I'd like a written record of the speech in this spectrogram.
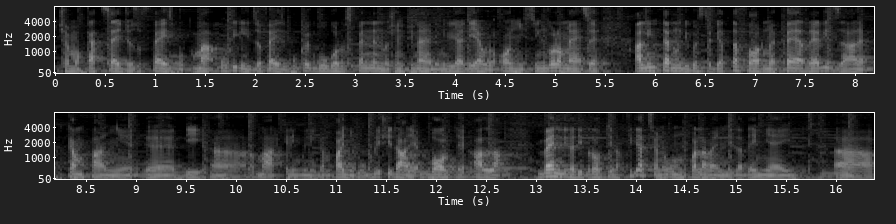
diciamo cazzeggio su Facebook, ma utilizzo Facebook e Google spendendo centinaia di migliaia di euro ogni singolo mese all'interno di queste piattaforme per realizzare campagne eh, di uh, marketing, quindi campagne pubblicitarie volte alla vendita di prodotti in affiliazione o comunque alla vendita dei miei uh,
